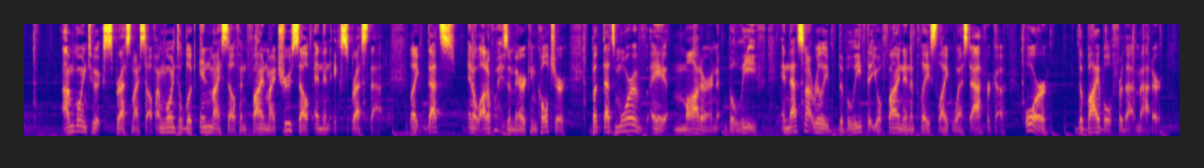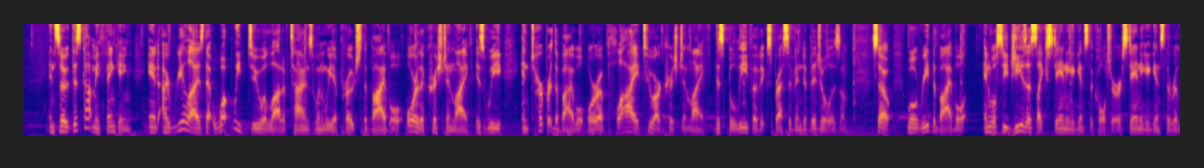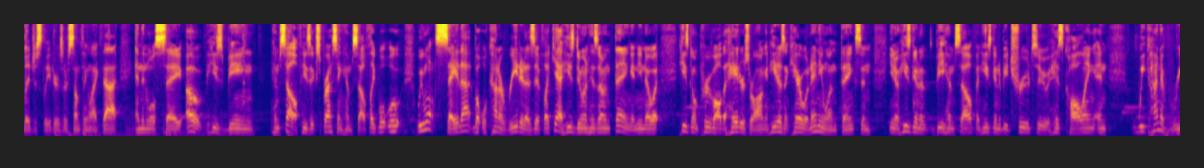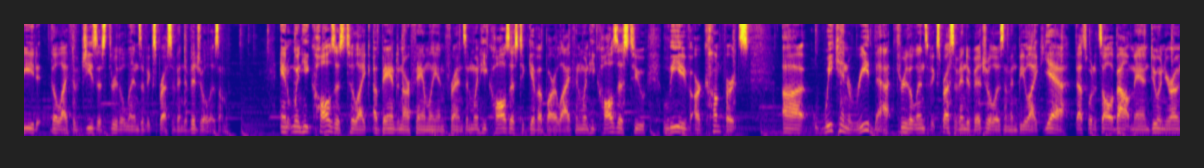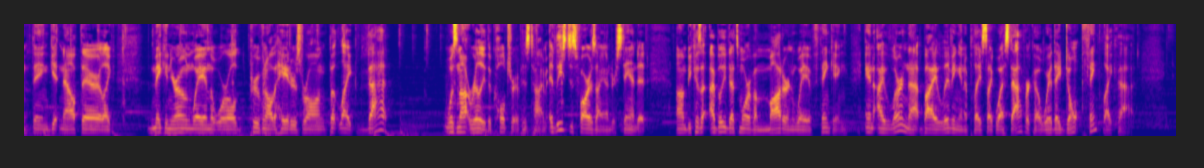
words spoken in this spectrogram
I'm going to express myself. I'm going to look in myself and find my true self and then express that. Like, that's in a lot of ways American culture, but that's more of a modern belief. And that's not really the belief that you'll find in a place like West Africa or the Bible for that matter. And so this got me thinking, and I realized that what we do a lot of times when we approach the Bible or the Christian life is we interpret the Bible or apply to our Christian life this belief of expressive individualism. So we'll read the Bible and we'll see Jesus like standing against the culture or standing against the religious leaders or something like that. And then we'll say, oh, he's being himself. He's expressing himself. Like we'll, we'll, we won't say that, but we'll kind of read it as if like, yeah, he's doing his own thing. And you know what? He's going to prove all the haters wrong and he doesn't care what anyone thinks. And, you know, he's going to be himself and he's going to be true to his calling. And we kind of read the life of Jesus through the lens of expressive individualism. And when he calls us to like abandon our family and friends, and when he calls us to give up our life, and when he calls us to leave our comforts, uh, we can read that through the lens of expressive individualism and be like, yeah, that's what it's all about, man. Doing your own thing, getting out there, like making your own way in the world, proving all the haters wrong. But like that was not really the culture of his time, at least as far as I understand it um, because I believe that's more of a modern way of thinking. And I learned that by living in a place like West Africa where they don't think like that.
